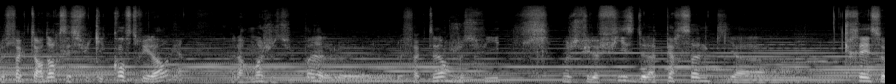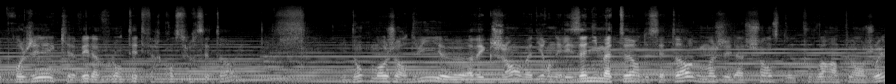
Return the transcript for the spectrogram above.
le facteur d'orgue, c'est celui qui construit l'orgue. Alors moi, je suis pas le, le facteur, je suis, moi, je suis le fils de la personne qui a ce projet et qui avait la volonté de faire construire cet orgue. Et donc moi aujourd'hui, euh, avec Jean, on va dire, on est les animateurs de cet orgue. Moi, j'ai la chance de pouvoir un peu en jouer.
